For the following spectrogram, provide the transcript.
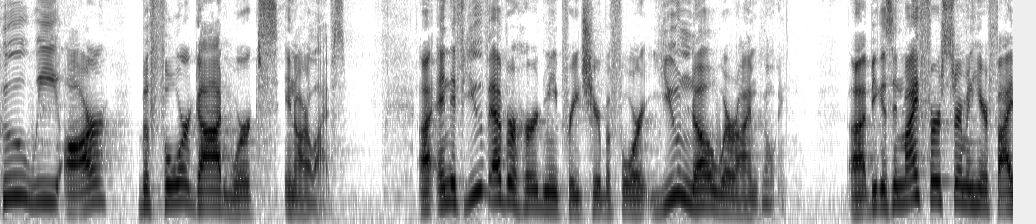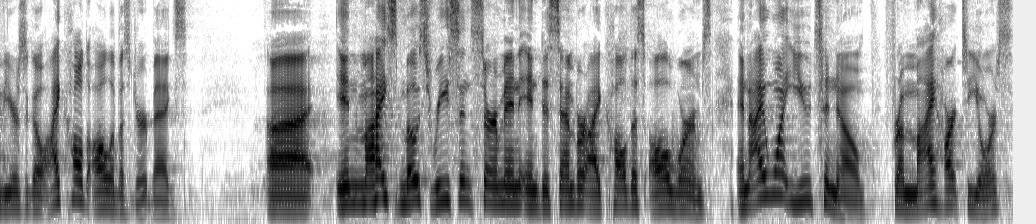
who we are before God works in our lives. Uh, and if you've ever heard me preach here before, you know where I'm going. Uh, because in my first sermon here five years ago, I called all of us dirtbags. Uh, in my most recent sermon in December, I called us all worms. And I want you to know, from my heart to yours,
